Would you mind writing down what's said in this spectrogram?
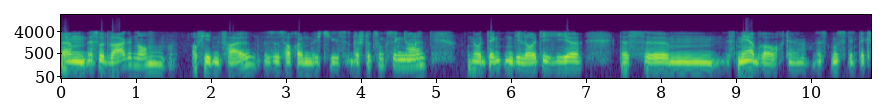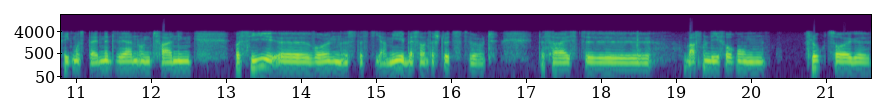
Ähm, es wird wahrgenommen, auf jeden Fall. Es ist auch ein wichtiges Unterstützungssignal. Nur denken die Leute hier, dass ähm, es mehr braucht. Ja. Es muss, der Krieg muss beendet werden und vor allen Dingen, was sie äh, wollen, ist, dass die Armee besser unterstützt wird. Das heißt, äh, Waffenlieferungen, Flugzeuge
